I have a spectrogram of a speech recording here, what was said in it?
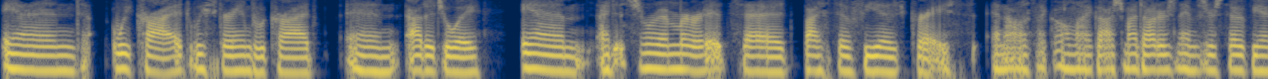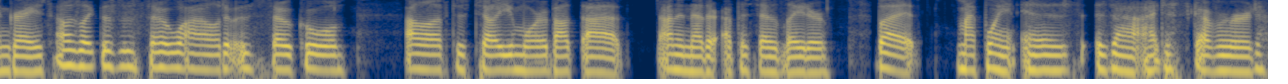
And we cried, we screamed, we cried, and out of joy. And I just remember it said by Sophia's grace. And I was like, oh my gosh, my daughter's names are Sophia and Grace. I was like, this is so wild. It was so cool. I'll have to tell you more about that on another episode later. But my point is is that I discovered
